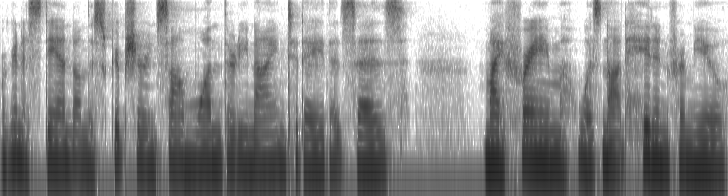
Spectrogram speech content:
We're going to stand on the scripture in Psalm 139 today that says, My frame was not hidden from you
